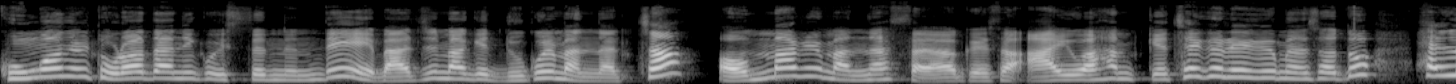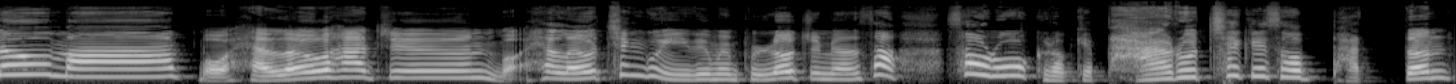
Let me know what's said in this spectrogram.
공원을 돌아다니고 있었는데 마지막에 누굴 만났죠? 엄마를 만났어요. 그래서 아이와 함께 책을 읽으면서도 Hello mom, 뭐 Hello 하준, 뭐 Hello 친구 이름을 불러주면서 서로 그렇게 바로 책에서 봤던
